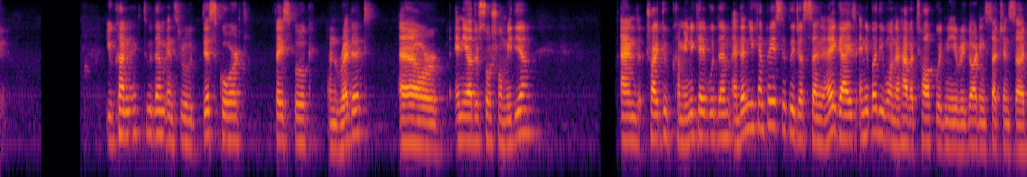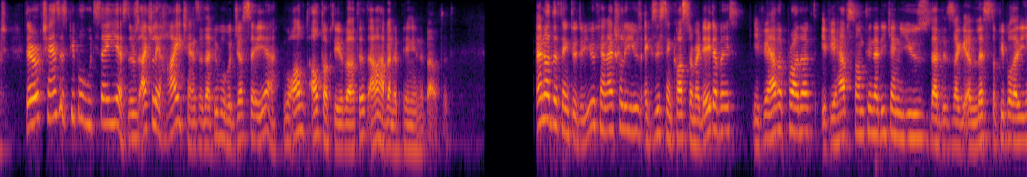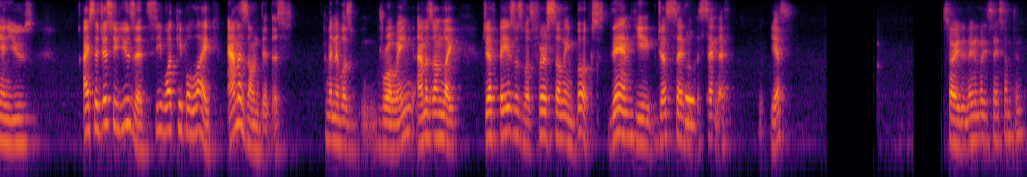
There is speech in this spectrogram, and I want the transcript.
You connect to them and through discord facebook and reddit uh, or any other social media and try to communicate with them. And then you can basically just send hey guys anybody want to have a talk with me regarding such and such? There are chances people would say yes. There's actually high chances that people would just say yeah well I'll, I'll talk to you about it. I'll have an opinion about it. Another thing to do you can actually use existing customer database. If you have a product if you have something that you can use that is like a list of people that you can use i suggest you use it. See what people like. Amazon did this when it was growing amazon like Jeff Bezos was first selling books. Then he just said, mm. sent a, yes? Sorry, did anybody say something?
